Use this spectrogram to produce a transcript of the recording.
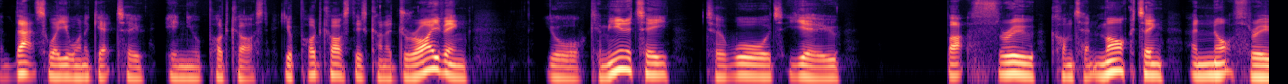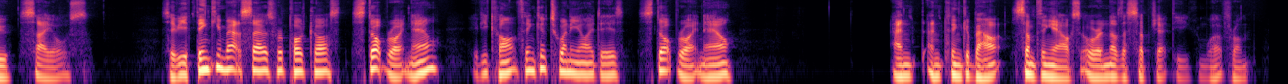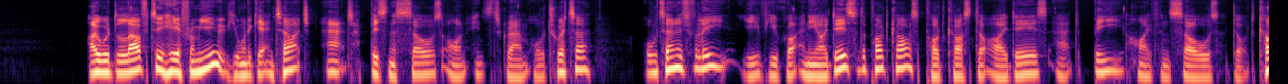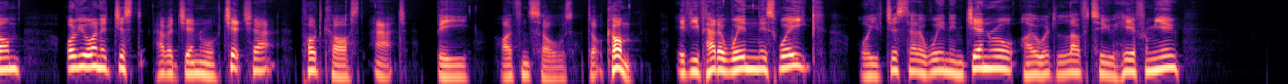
And that's where you want to get to in your podcast. Your podcast is kind of driving your community towards you, but through content marketing and not through sales. So if you're thinking about sales for a podcast, stop right now. If you can't think of 20 ideas, stop right now and and think about something else or another subject that you can work from. I would love to hear from you if you want to get in touch at Business Souls on Instagram or Twitter. Alternatively, if you've got any ideas for the podcast, podcast.ideas at b-souls.com. Or if you want to just have a general chit chat, podcast at b-souls.com. If you've had a win this week or you've just had a win in general, I would love to hear from you.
